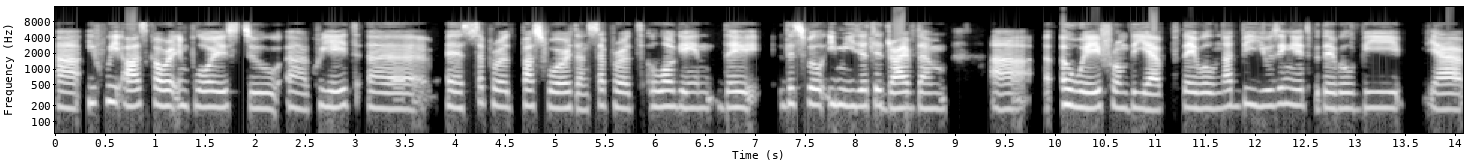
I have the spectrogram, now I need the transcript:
uh, if we ask our employees to uh, create a, a, separate password and separate login, they this will immediately drive them uh, away from the app. They will not be using it, but they will be, yeah,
